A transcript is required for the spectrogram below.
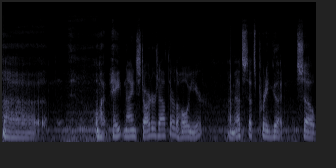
uh, what eight, nine starters out there the whole year. I mean, that's that's pretty good. So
